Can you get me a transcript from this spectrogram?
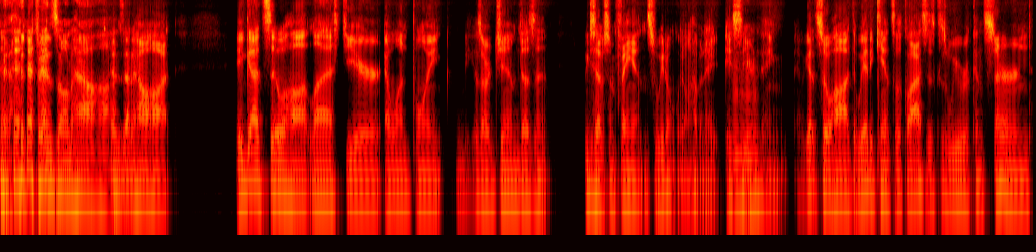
it depends on how hot. Depends on how hot. It got so hot last year at one point because our gym doesn't. We just have some fans, so we don't we don't have an AC mm-hmm. or anything. It got so hot that we had to cancel classes because we were concerned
